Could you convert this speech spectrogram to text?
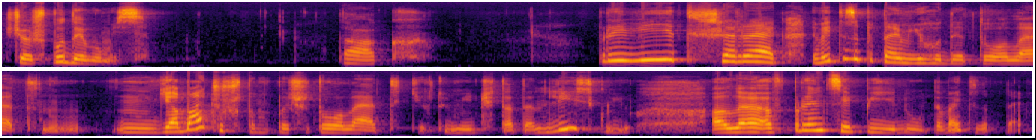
Що ж, подивимось. Так. Привіт, Шрек. Давайте запитаємо його, де туалет. Ну, я бачу, що там пише туалет, ті, хто вміє читати англійською. Але, в принципі, ну, давайте запитаємо.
